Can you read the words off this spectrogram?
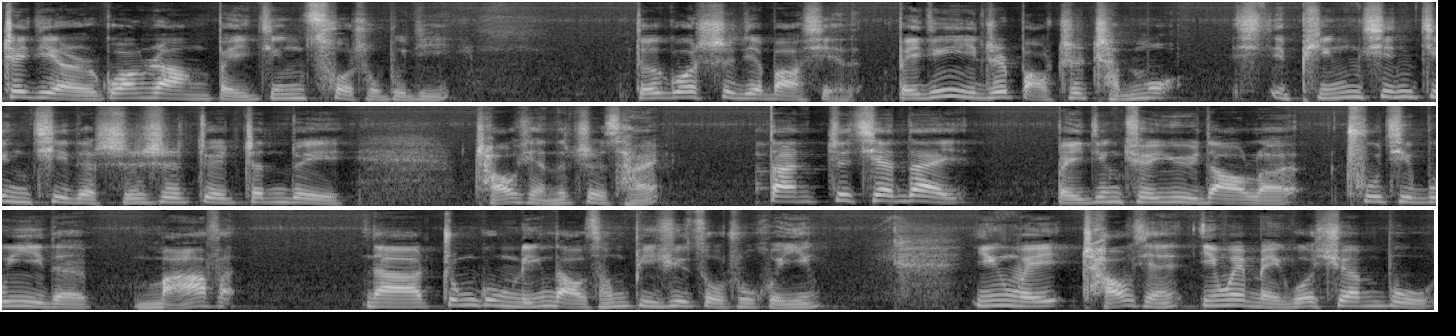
这记耳光让北京措手不及。德国《世界报》写的，北京一直保持沉默，平心静气地实施对针对朝鲜的制裁，但这现在北京却遇到了出其不意的麻烦。那中共领导层必须做出回应，因为朝鲜因为美国宣布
